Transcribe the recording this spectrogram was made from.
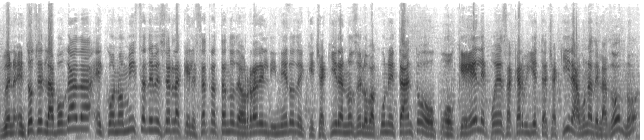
Bueno, entonces la abogada economista debe ser la que le está tratando de ahorrar el dinero de que Shakira no se lo vacune tanto o, o que él le puede sacar billete a Shakira, una de las dos, ¿no?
